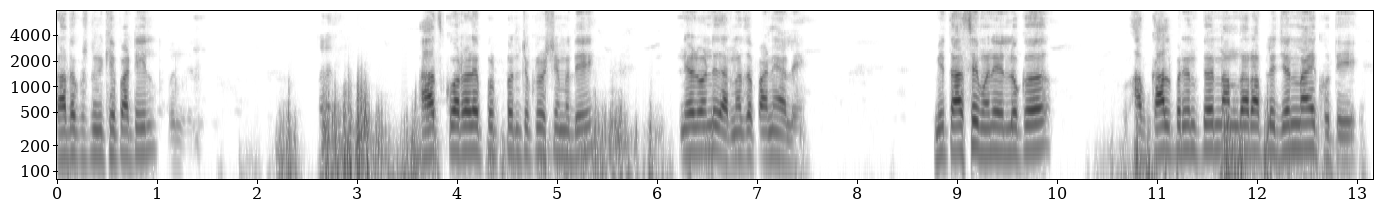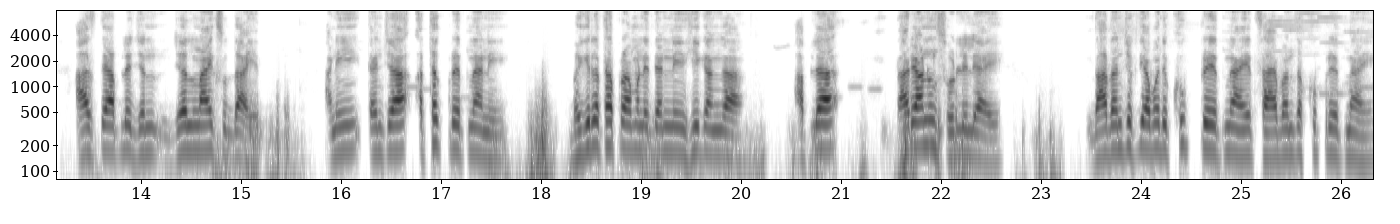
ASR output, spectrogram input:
राधाकृष्ण विखे पाटील. आज कोराळे पंचक्रोशीमध्ये निळवंडे धरणाचं पाणी आलंय. मी तर असे म्हणे लोक कालपर्यंत नामदार आपले जननायक होते. आज ते आपले जन जलनायक सुद्धा आहेत. आणि त्यांच्या अथक प्रयत्नाने भगीरथाप्रमाणे त्यांनी ही गंगा आपल्या दारी आणून सोडलेली आहे. दादांचे त्यामध्ये खूप प्रयत्न आहेत साहेबांचा खूप प्रयत्न आहे.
